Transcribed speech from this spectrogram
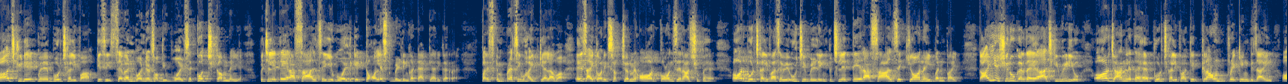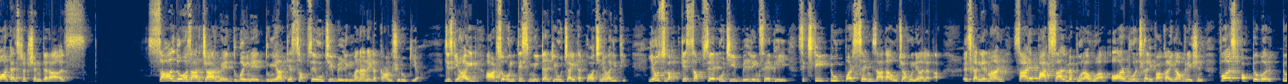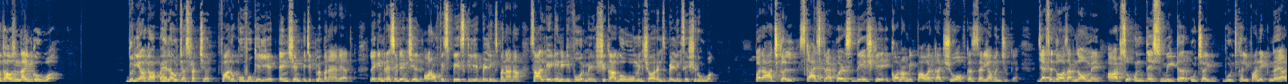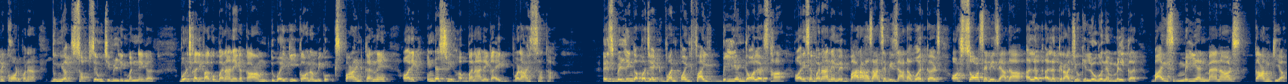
आज की डेट में बुर्ज खलीफा किसी seven wonders of the world से कुछ कम नहीं है। पिछले तेरह साल से ये वर्ल्ड के टॉलेस्ट बिल्डिंग का टैग कैरी कर रहा है। पर इस इंप्रेसिव हाइट के अलावा, इस आइकॉनिक स्ट्रक्चर में और कौन से राज छुपे हैं? और बुर्ज खलीफा से भी ऊँची बिल्डिंग पिछले तेरह साल से क्यों नहीं बन पाई? आइए शुरू करते हैं आज की वीडियो और जान लेते हैं बुर्ज खलीफा के ग्राउंड ब्रेकिंग डिज़ाइन और कंस्ट्रक्शन का राज। साल 2004 में दुबई ने दुनिया के सबसे ऊँची बिल्डिंग बनाने का काम शुरू किया, जिसकी हाइट आठ सौ उनतीस मीटर की ऊंचाई तक पहुँचने वाली थी। यह उस वक्त के सबसे ऊँची बिल्डिंग से भी 62 परसेंट ज़्यादा ऊँचा होने वाला था। इसका निर्माण साढ़े पाँच साल में पूरा हुआ और बुर्ज खलीफा का इनॉग्रेशन फ़र्स्ट अक्टूबर 2009 को हुआ। दुनिया का पहला ऊँचा स्ट्रक्चर फारूकूफू के लिए एंशियंट इजिप्ट में बनाया गया था। लेकिन रेसिडेंशियल और ऑफ़िस स्पेस के लिए बिल्डिंग्स बनाना साल 1884 में शिकागो होम इंश्योरेंस बिल्डिंग से शुरू हुआ। पर आजकल स्काई स्क्रैपर्स देश के इकोनॉमिक पावर का शो ऑफ़ का ज़रिया बन चुके हैं। जैसे 2009 में आठ सौ उनतीस मीटर ऊंचाई बुर्ज खलीफा ने एक नया रिकॉर्ड बनाया, दुनिया की सबसे ऊँची बिल्डिंग बनने का। बुर्ज खलीफा को बनाने का काम दुबई की इकोनॉमी को एक्सपांड करने और एक इंडस्ट्री हब बनाने का एक बड़ा हिस्सा था। इस बिल्डिंग का बजट 1.5 बिलियन डॉलर्स था और इसे बनाने में 12,000 से भी ज़्यादा वर्कर्स और 100 से भी ज़्यादा अलग अलग राज्यों के लोगों ने मिलकर 22 मिलियन मैन आवर्स काम किया।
